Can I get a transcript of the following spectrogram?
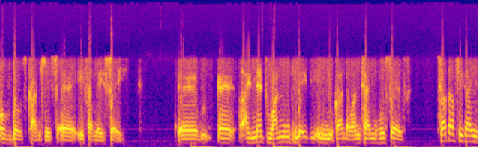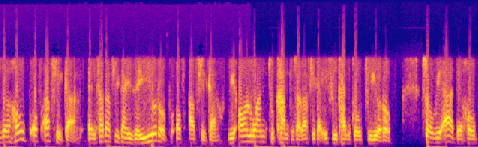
of those countries, uh, if I may say. Um, uh, I met one lady in Uganda one time who says, South Africa is the hope of Africa, and South Africa is the Europe of Africa. We all want to come to South Africa if we can't go to Europe. So we are the hope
